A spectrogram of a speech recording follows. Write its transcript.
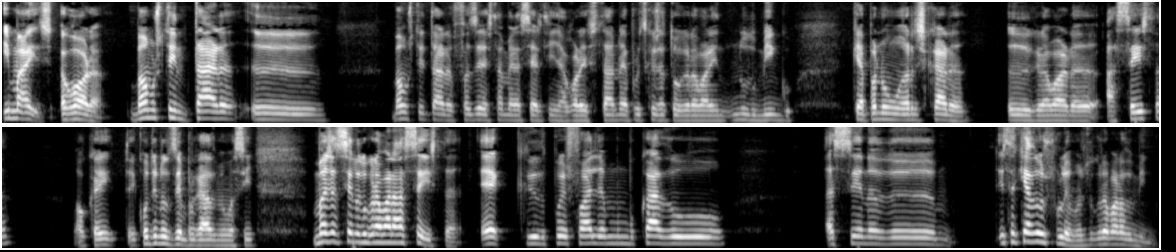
E mais, agora, vamos tentar... Uh, vamos tentar fazer esta merda certinha agora este ano, é por isso que eu já estou a gravar no domingo, que é para não arriscar uh, gravar uh, à sexta, ok? Continuo desempregado mesmo assim, mas a cena do gravar à sexta é que depois falha-me um bocado a cena de. Isso aqui há dois problemas do gravar ao domingo.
